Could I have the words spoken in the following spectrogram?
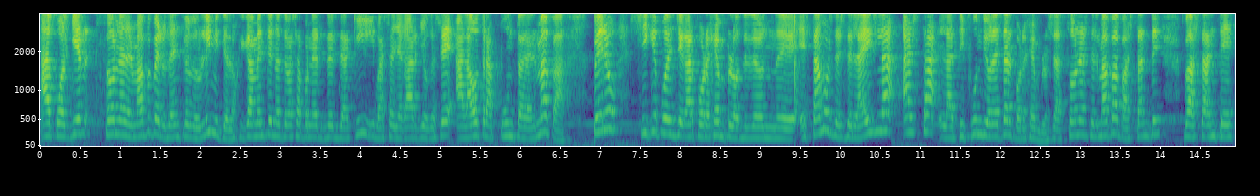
a cualquier zona del mapa pero dentro de un límite. Lógicamente no te vas a poner desde aquí y vas a llegar, yo que sé, a la otra punta del mapa. Pero sí que puedes llegar, por ejemplo, desde donde estamos, desde la isla hasta latifundio letal, por ejemplo. O sea, zonas del mapa bastante, bastante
